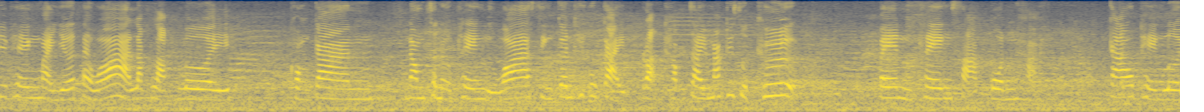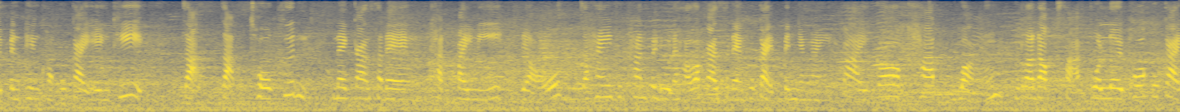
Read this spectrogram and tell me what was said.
มีเพลงใหม่เยอะแต่ว่าหลักๆเลยของการนำเสนอเพลงหรือว่าซิงเกิลที่กูไก่ประทับใจมากที่สุดคือ เป็นเพลงสากลค่ะ9เพลงเลยเป็นเพลงของกูไก่เองที่ จะจัดโชว์ขึ้นในการแสดงถัดไปนี้ เดี๋ยวจะให้ทุกท่านไปดูนะคะว่าการแสดงกูไก่เป็นยังไงไก่ก็คาดหวังระดับสากลเลยเพราะว่ากูไก่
